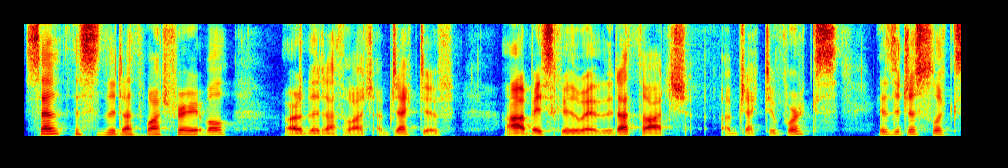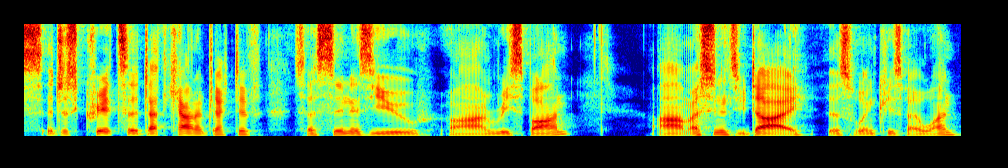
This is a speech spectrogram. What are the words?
So this is the Deathwatch variable, or the Deathwatch objective. Uh, basically the way the Deathwatch objective works is it just looks, it just creates a death count objective. So as soon as you uh, respawn, um, as soon as you die, this will increase by 1.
